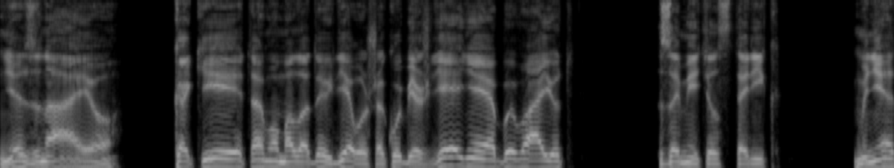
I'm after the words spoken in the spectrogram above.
ее отец. «К чему вы это говорите, папа? Не захотите же вы, чтобы я вышла замуж против своего убеждения?» «Не знаю, какие там у молодых девушек убеждения бывают», — заметил старик. «Мне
